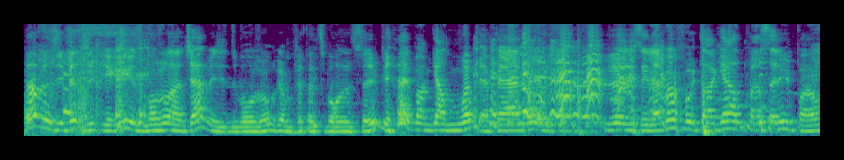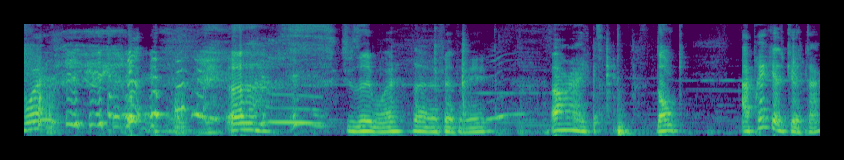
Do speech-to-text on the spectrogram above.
Ah, mais j'ai fait, j'ai- il y a quelqu'un qui a dit bonjour dans le chat, mais j'ai dit bonjour, comme faites un petit bonjour de salut, puis elle me regarde moi, puis elle fait allô. Je- C'est là-bas, faut que tu regardes, pas salut, pas moi. Ah, Excusez-moi, ça m'a fait rire. Alright. Donc, après quelques temps,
